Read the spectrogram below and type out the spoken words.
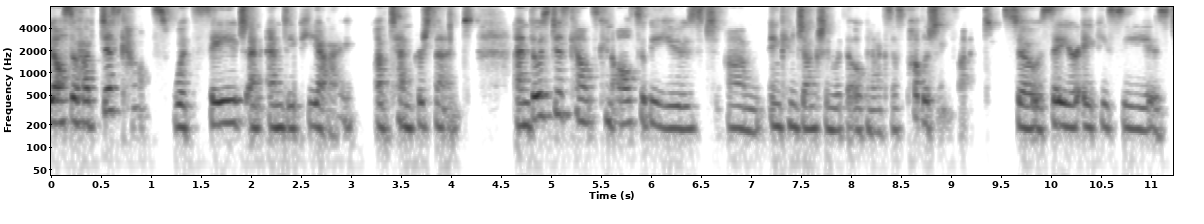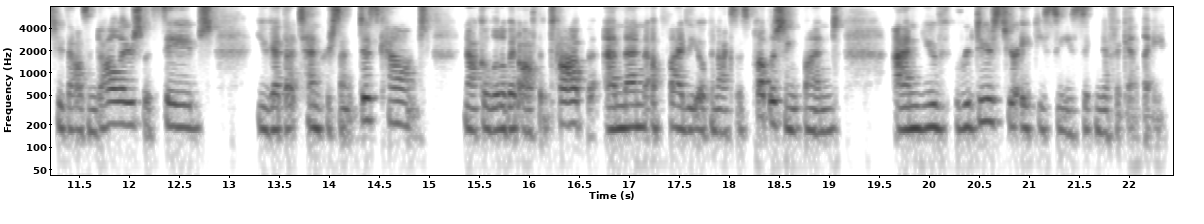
We also have discounts with SAGE and MDPI of 10%. And those discounts can also be used um, in conjunction with the Open Access Publishing Fund. So say your APC is $2,000 with SAGE, you get that 10% discount, knock a little bit off the top, and then apply the Open Access Publishing Fund, and you've reduced your APC significantly.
